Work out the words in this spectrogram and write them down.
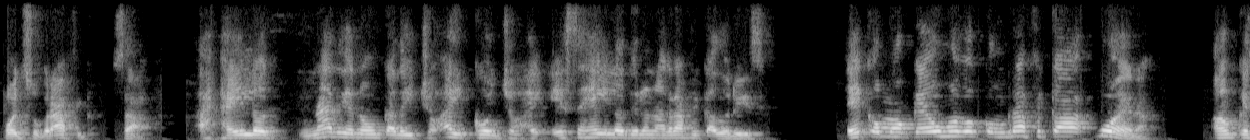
por su gráfica. O sea, a Halo nadie nunca ha dicho, ay, concho, ese Halo tiene una gráfica durísima. Es como que es un juego con gráfica buena, aunque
